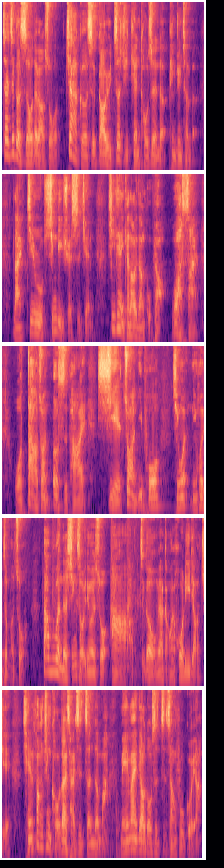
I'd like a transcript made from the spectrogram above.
在这个时候，代表说价格是高于这几天投资人的平均成本。来进入心理学时间。今天你看到一张股票，哇塞，我大赚二十趴，哎，血赚一波。请问你会怎么做？大部分的新手一定会说啊，这个我们要赶快获利了结，钱放进口袋才是真的嘛，没卖掉都是纸上富贵啊。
